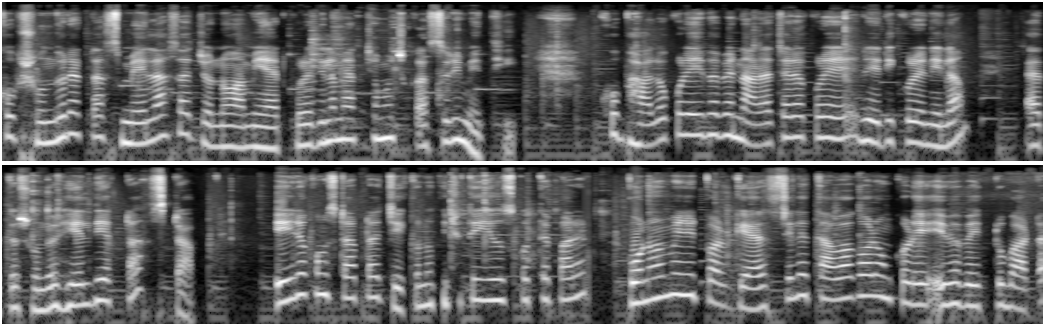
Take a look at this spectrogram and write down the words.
খুব সুন্দর একটা স্মেল আসার জন্য আমি অ্যাড করে দিলাম এক চামচ কাসুরি মেথি। খুব ভালো করে এইভাবে নাড়াচাড়া করে রেডি করে নিলাম। এত সুন্দর হেলদি একটা স্টাফ এইরকম স্টাফটা যে কোনো কিছুতে ইউজ করতে পারেন। পনেরো মিনিট পর গ্যাস জেলে তাওয়া গরম করে এইভাবে একটু বাটা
